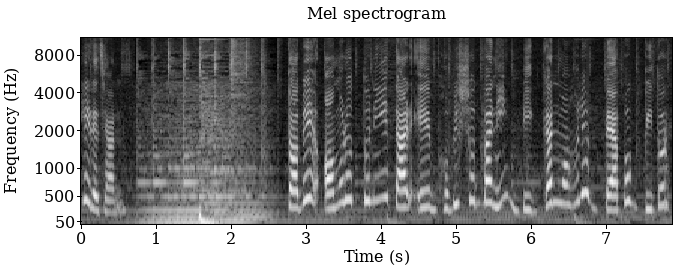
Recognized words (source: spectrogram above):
হেরে যান। তবে অমরত্ব নিয়ে তার এ ভবিষ্যৎবাণী বিজ্ঞান মহলে ব্যাপক বিতর্ক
